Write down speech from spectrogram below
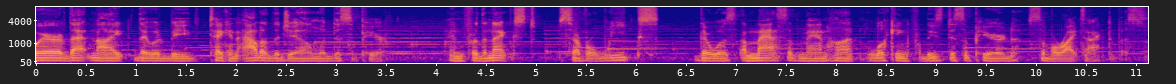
where that night they would be taken out of the jail and would disappear. And for the next several weeks, there was a massive manhunt looking for these disappeared civil rights activists.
